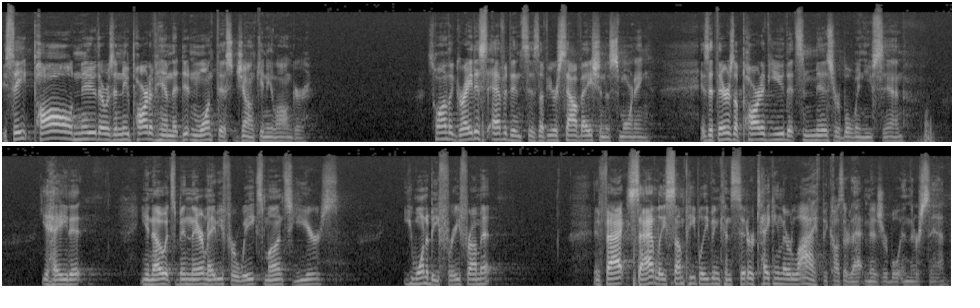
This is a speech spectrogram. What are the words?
You see, Paul knew there was a new part of him that didn't want this junk any longer. It's one of the greatest evidences of your salvation this morning is that there's a part of you that's miserable when you sin. You hate it. You know it's been there maybe for weeks, months, years. You want to be free from it. In fact, sadly, some people even consider taking their life because they're that miserable in their sin.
